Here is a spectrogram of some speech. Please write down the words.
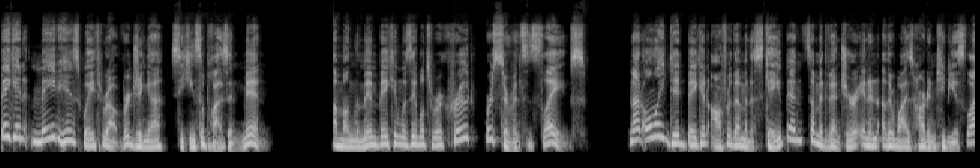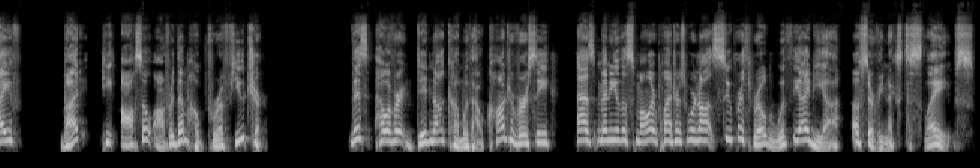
Bacon made his way throughout Virginia seeking supplies and men. Among the men Bacon was able to recruit were servants and slaves. Not only did Bacon offer them an escape and some adventure in an otherwise hard and tedious life, but he also offered them hope for a future. This, however, did not come without controversy, as many of the smaller planters were not super thrilled with the idea of serving next to slaves.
